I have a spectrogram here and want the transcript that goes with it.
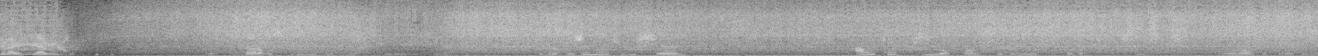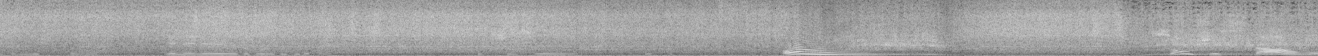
Dobra, zjadłem się. Dobra, uspokójmy Dobra, bierzemy oczywiście autopilota, żeby nie stosować Nie ma autopilota, żeby nie stosować. Nie, nie, nie, nie, nie, do góry, do góry, pan. 2000... Ouu! Co się stało?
